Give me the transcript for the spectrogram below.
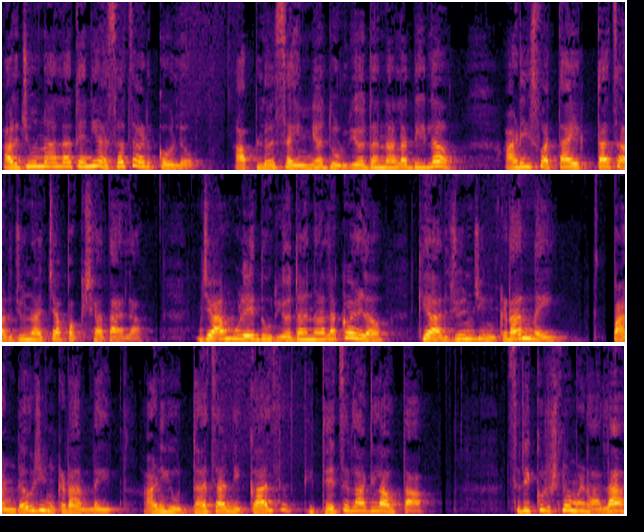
अर्जुनाला त्यांनी असंच अडकवलं. आपलं सैन्य दुर्योधनाला दिलं आणि स्वतः एकटाच अर्जुनाच्या पक्षात आला. ज्यामुळे दुर्योधनाला कळलं की अर्जुन जिंकणार नाही पांडव जिंकणार नाहीत आणि युद्धाचा निकाल तिथेच लागला होता. श्रीकृष्ण म्हणाला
